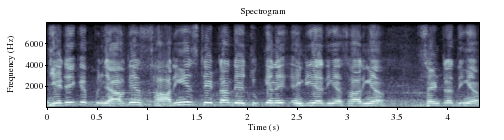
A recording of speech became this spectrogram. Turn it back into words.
ਜਿਹੜੇ ਕਿ ਪੰਜਾਬ ਦੀਆਂ ਸਾਰੀਆਂ ਸਟੇਟਾਂ ਦੇ ਚੁੱਕੇ ਨੇ, ਇੰਡੀਆ ਦੀਆਂ ਸਾਰੀਆਂ, ਸੈਂਟਰ ਦੀਆਂ,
